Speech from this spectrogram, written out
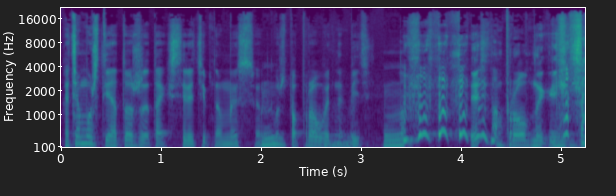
Хотя, может, я тоже так стереотипно мыслю. Может, попробовать набить. Ну, Есть там пробные какие-то?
